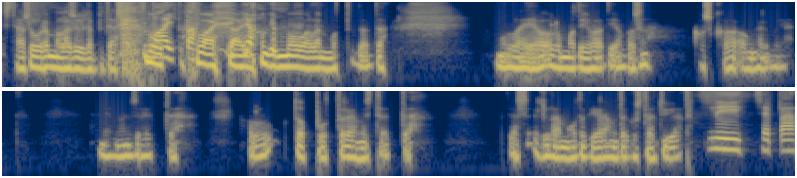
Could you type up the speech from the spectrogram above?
sitä suuremmalla syyllä pitäisi vaihtaa, vaihtaa johonkin muualle, mutta tuota, mulla ei ole ollut motivaation koskaan ongelmia. Enemmän se, että ollut toppuuttelemista, että pitäisi elää muutakin elämää kuin sitä työtä. Niin, sepä.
